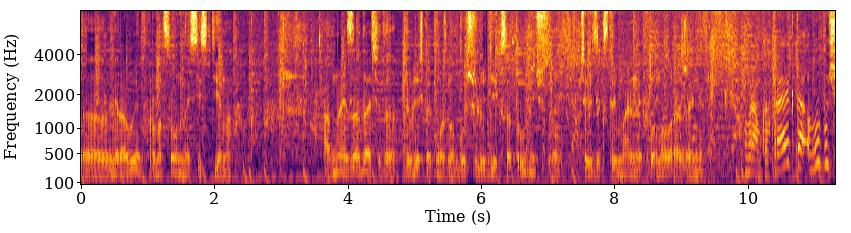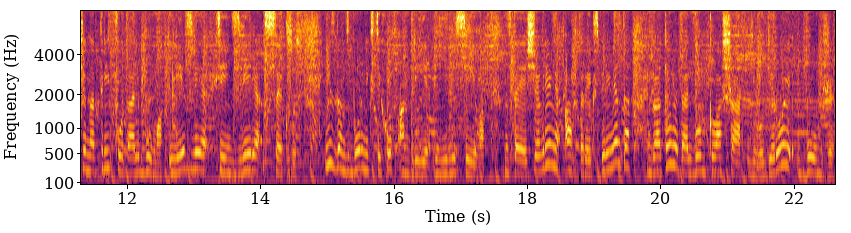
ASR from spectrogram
э, в мировые информационные системы. Одна из задач – это привлечь как можно больше людей к сотрудничеству через экстремальные формы выражения. В рамках проекта выпущено три фотоальбома «Лезвие», «Тень зверя», «Сексус». Издан сборник стихов Андрея Елисеева. В настоящее время авторы эксперимента готовят альбом «Клошар». Его герои – бомжи,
